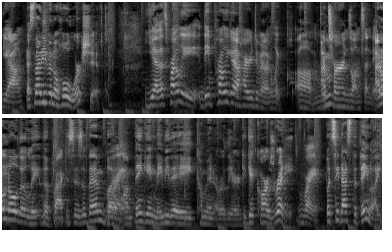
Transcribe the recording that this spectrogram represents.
Yeah. That's not even a whole work shift. Yeah. That's probably they probably get a higher demand of like um returns on Sunday. I don't know the la- the practices of them, but Right. I'm thinking maybe they come in earlier to get cars ready. Right. But see, that's the thing. Like,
